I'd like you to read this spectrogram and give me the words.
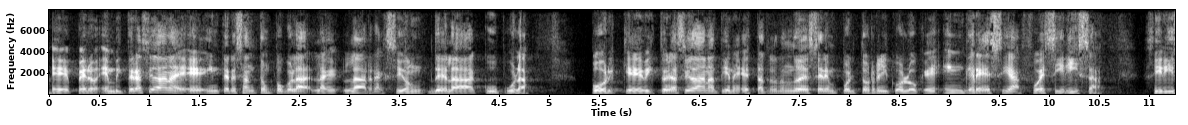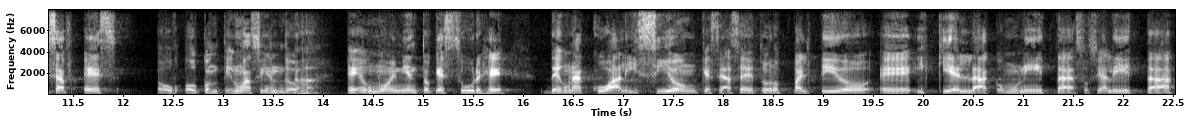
pero en Victoria Ciudadana es interesante un poco la, la reacción de la cúpula porque Victoria Ciudadana tiene, está tratando de ser en Puerto Rico lo que en Grecia fue Siriza. Siriza es, o, continúa siendo, eh, un movimiento que surge de una coalición que se hace de todos los partidos eh, izquierda, comunistas, socialistas,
